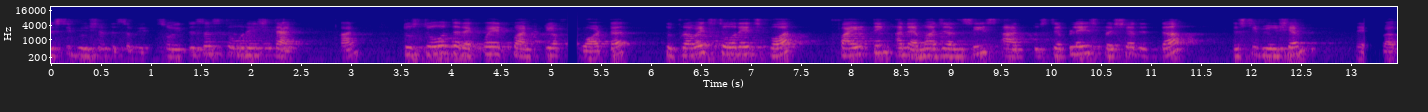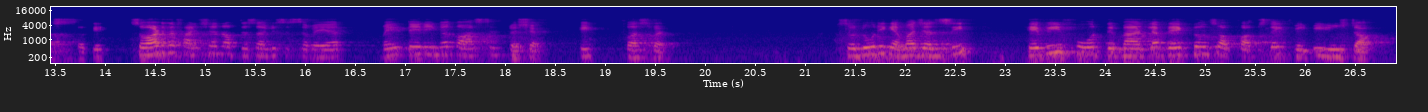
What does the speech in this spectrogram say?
distribution reservoir so it is a storage tank and to store the required quantity of water to provide storage for fighting and emergencies and to stabilize pressure in the distribution networks okay So what is the function of the service reservoir? Maintaining a constant pressure. Okay, first one. So during emergency, heavy force demand la breakdowns of pumps like will be used up.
